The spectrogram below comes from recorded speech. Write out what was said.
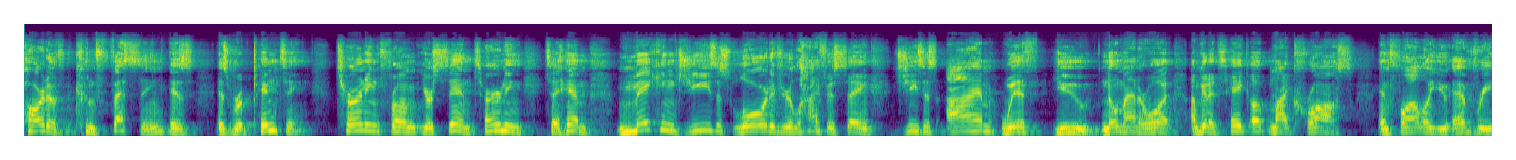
Part of confessing is, is repenting turning from your sin, turning to Him, making Jesus Lord of your life is saying, Jesus, I'm with you no matter what. I'm gonna take up my cross and follow you every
